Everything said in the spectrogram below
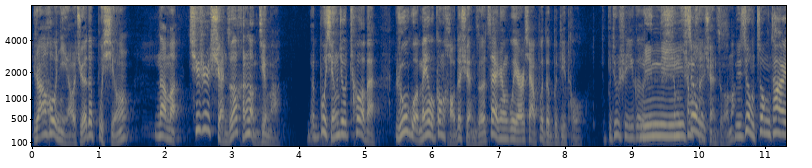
然后你要觉得不行，那么其实选择很冷静啊，呃不行就撤呗。如果没有更好的选择，在人屋檐下不得不低头，这不就是一个你你生生你这种存选择吗？你这种状态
